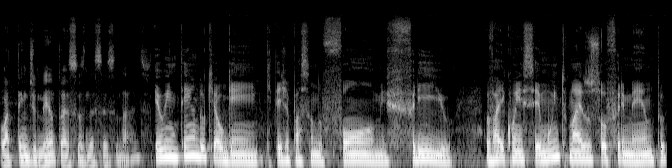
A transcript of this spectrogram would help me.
O atendimento a essas necessidades? Eu entendo que alguém que esteja passando fome, frio, vai conhecer muito mais o sofrimento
